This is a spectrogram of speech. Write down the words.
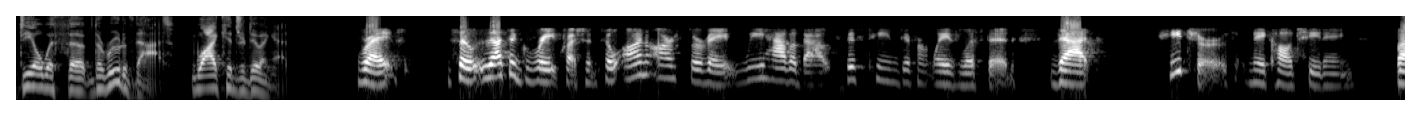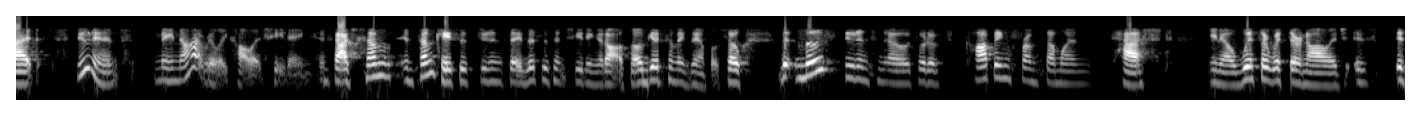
deal with the the root of that why kids are doing it right so that's a great question so on our survey we have about 15 different ways listed that teachers may call cheating but students may not really call it cheating in fact some in some cases students say this isn't cheating at all so i'll give some examples so that most students know sort of copying from someone's test you know, with or with their knowledge is, is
